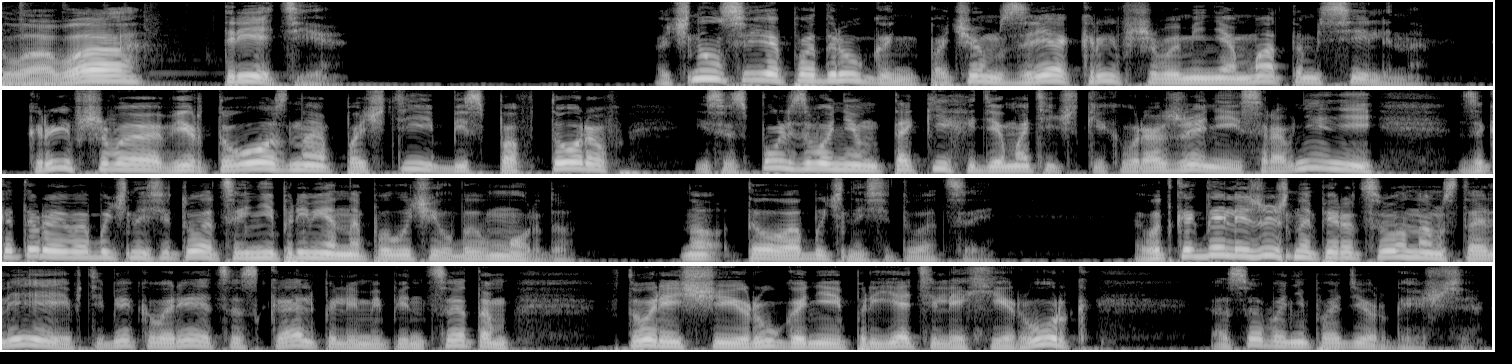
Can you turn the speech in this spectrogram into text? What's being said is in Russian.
Глава третья Очнулся я подругань, почем зря крывшего меня матом Селина. Крывшего виртуозно, почти без повторов и с использованием таких идиоматических выражений и сравнений, за которые в обычной ситуации непременно получил бы в морду. Но то в обычной ситуации. А вот когда лежишь на операционном столе и в тебе ковыряется скальпелем и пинцетом вторящий ругани приятеля-хирург, особо не подергаешься.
